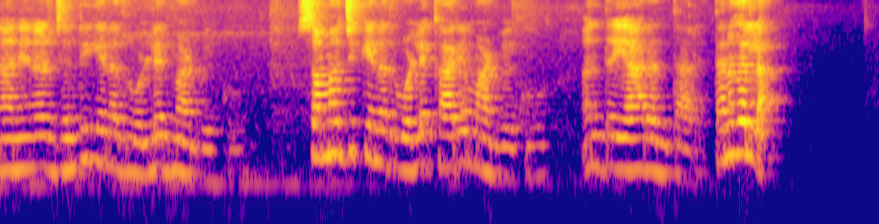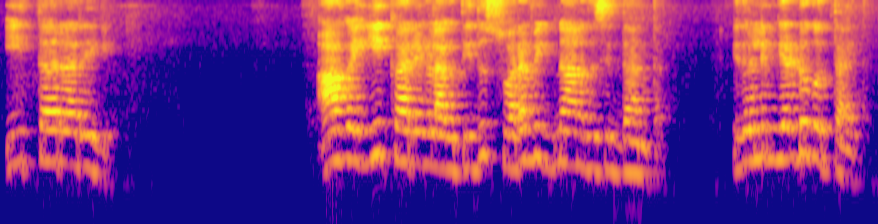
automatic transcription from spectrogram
ನಾನೇನಾದ್ರು ಜನರಿಗೆ ಏನಾದರೂ ಒಳ್ಳೇದು ಮಾಡಬೇಕು? ಸಮಾಜಕ್ಕೆ ಏನಾದರೂ ಒಳ್ಳೆ ಕಾರ್ಯ ಮಾಡಬೇಕು ಅಂತ ಯಾರಂತಾರೆ? ತನಗಲ್ಲ. ಇತರರಿಗೆ. ಆಗ ಈ ಕಾರ್ಯಗಳಾಗುತ್ತೆ ಇದು ಸ್ವರ ವಿಜ್ಞಾನದ ಸಿದ್ಧಾಂತ. ಇದರಲ್ಲಿ ನಿಮ್ಗೆ ಎರಡೂ ಗೊತ್ತಾಯ್ತು.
